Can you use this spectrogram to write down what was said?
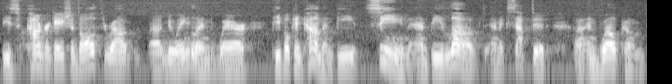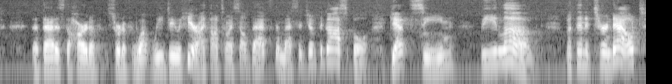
these congregations all throughout uh, New England where people can come and be seen and be loved and accepted uh, and welcomed. That that is the heart of sort of what we do here. I thought to myself that's the message of the gospel. Get seen be loved. But then it turned out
